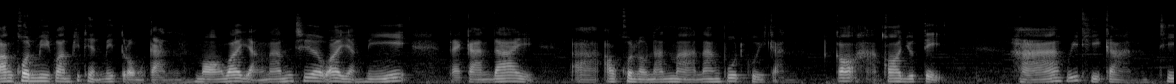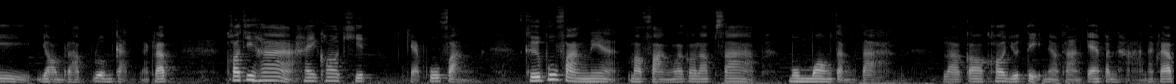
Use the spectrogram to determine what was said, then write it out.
บางคนมีความคิดเห็นไม่ตรงกัน มองว่าอย่างนั้นเชื่อว่าอย่างนี้ แต่การได้เอาคนเหล่านั้นมานั่งพูดคุยกัน ก็หาข้อยุติ หาวิธีการที่ยอมรับร่วมกันนะครับ ข้อที่ 5 ให้ข้อคิดแก่ผู้ฟัง คือผู้ฟังเนี่ยมาฟังแล้วก็รับทราบมุมมองต่างๆ แล้วก็ข้อยุติแนวทางแก้ปัญหานะครับ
